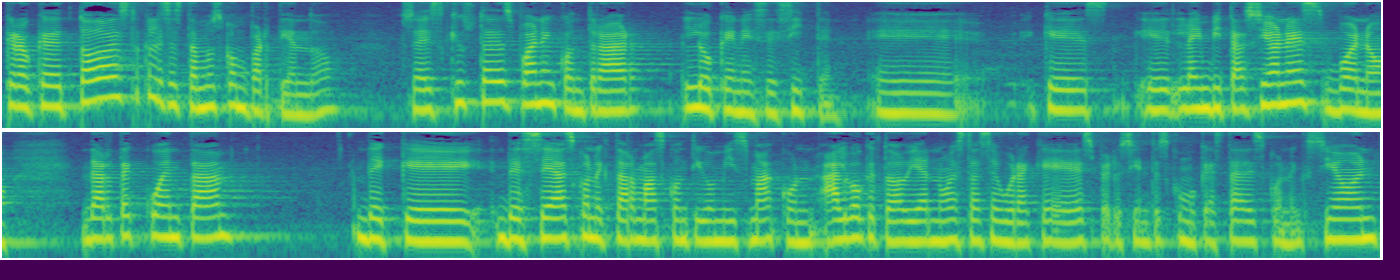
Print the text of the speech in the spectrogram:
creo que de todo esto que les estamos compartiendo, o sea, es que ustedes puedan encontrar lo que necesiten. Eh, que es, la invitación es, bueno, darte cuenta de que deseas conectar más contigo misma con algo que todavía no estás segura que es, pero sientes como que esta desconexión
